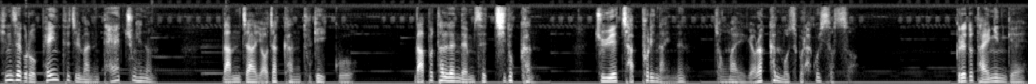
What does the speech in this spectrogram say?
흰색으로 페인트질만 대충 해놓은 남자 여자 칸 두 개 있고 나프탈렌 냄새 지독한 주위에 자풀이 나 있는 정말 열악한 모습을 하고 있었어. 그래도 다행인 게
